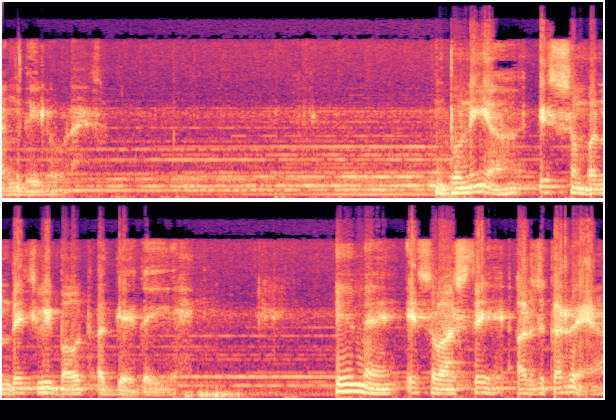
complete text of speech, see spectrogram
ਅੰਗ ਦੀ ਲੋੜ ਹੈ? ਦੁਨੀਆ ਇਸ ਸੰਬੰਧ ਵਿੱਚ ਵੀ ਬਹੁਤ ਅੱਗੇ ਗਈ ਹੈ। ਇਹ ਮੈਂ ਇਸ ਵਾਸਤੇ ਅਰਜ਼ ਕਰ ਰਿਹਾ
